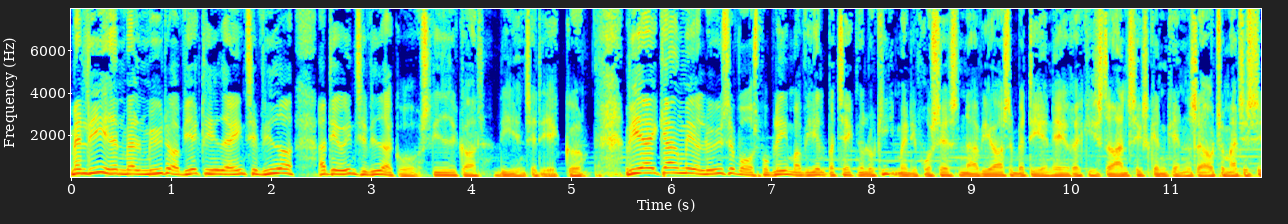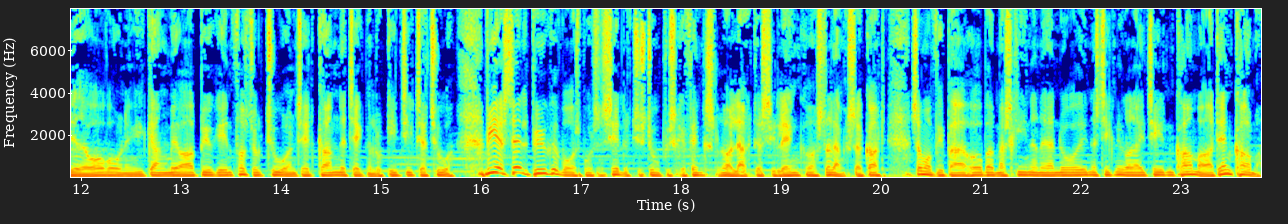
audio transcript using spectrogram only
Men ligheden mellem myte og virkelighed er indtil videre, og det er jo indtil videre går skide godt, lige indtil det ikke går. Vi er i gang med at løse vores problemer ved hjælp af teknologi, men i processen er vi også med DNA-register, ansigtsgenkendelse og automatiseret overvågning i gang med at opbygge infrastrukturen til et kommende teknologidiktatur. Vi har selv bygget vores potentielle dystopiske fængsel og lagt os i længere så langt så godt, så må vi bare håbe, at maskinerne er nået, inden signaliteten kommer, og den kommer.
